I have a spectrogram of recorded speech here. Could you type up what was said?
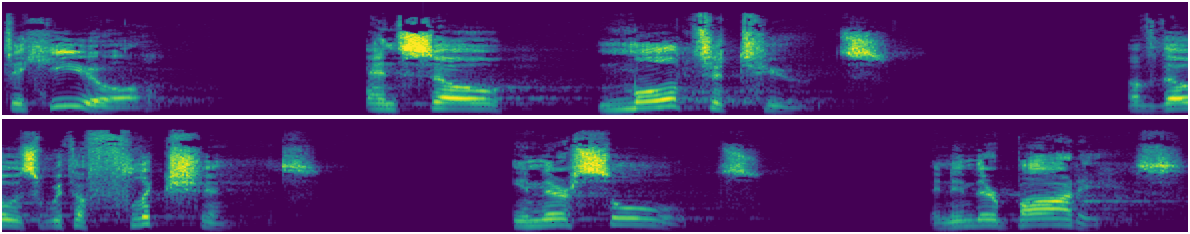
to heal. And so, multitudes of those with afflictions in their souls and in their bodies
